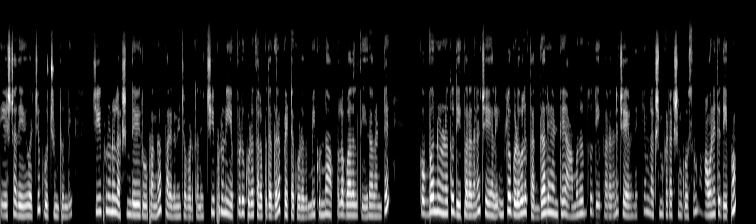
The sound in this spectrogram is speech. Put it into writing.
జ్యేష్ఠదేవి వచ్చి కూర్చుంటుంది. చీపురును లక్ష్మీదేవి రూపంగా పరిగణించబడుతుంది. చీపురుని ఎప్పుడు కూడా తలుపు దగ్గర పెట్టకూడదు. మీకున్న అప్పుల బాధలు తీరాలంటే కొబ్బరి నూనెతో దీపారాధన చేయాలి. ఇంట్లో గొడవలు తగ్గాలి అంటే ఆముదంతో దీపారాధన చేయాలి. నిత్యం లక్ష్మీ కటాక్షం కోసం అవినీతి దీపం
